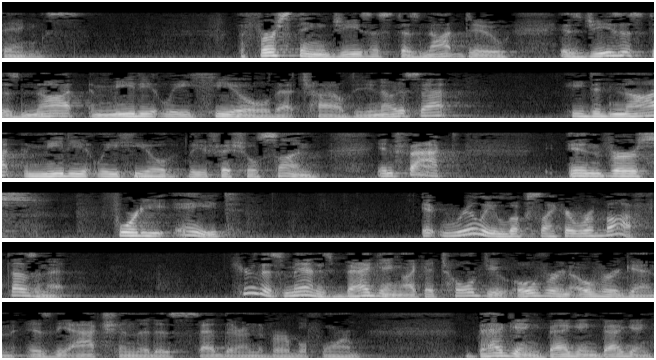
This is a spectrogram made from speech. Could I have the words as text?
things. The first thing Jesus does not do is Jesus does not immediately heal that child. Did you notice that? He did not immediately heal the official's son. In fact, in verse 48, it really looks like a rebuff, doesn't it? Here, this man is begging, like I told you, over and over again, is the action that is said there in the verbal form. Begging, begging, begging.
